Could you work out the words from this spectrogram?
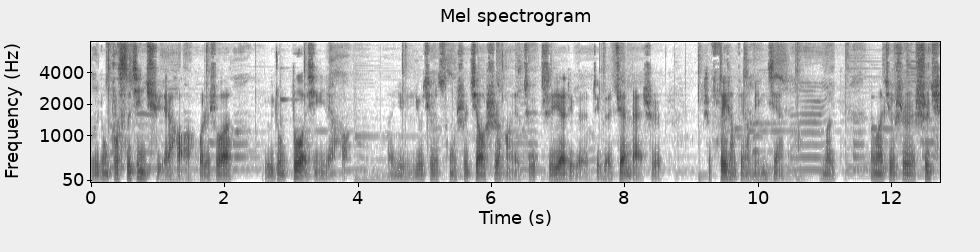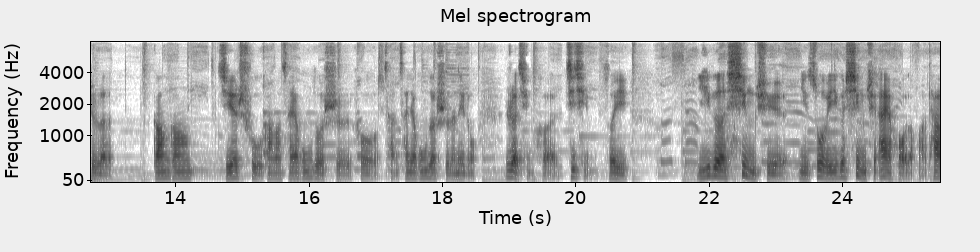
有一种不思进取也好，或者说。有一种惰性也好，啊，尤尤其是从事教师行业这个职业，这个这个倦怠是是非常非常明显的。那么，那么就是失去了刚刚接触、刚刚参加工作时候参参加工作时的那种热情和激情。所以，一个兴趣，你作为一个兴趣爱好的话，它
